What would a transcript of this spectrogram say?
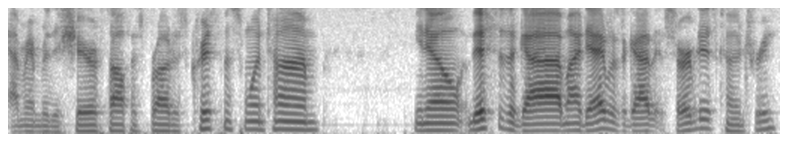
I remember the sheriff's office brought us Christmas one time. You know, this is a guy. My dad was a guy that served his country.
